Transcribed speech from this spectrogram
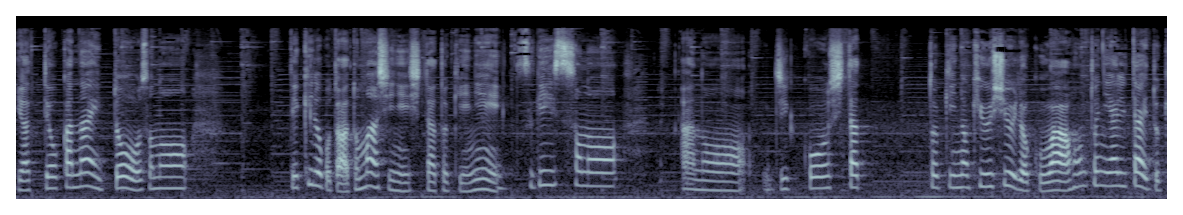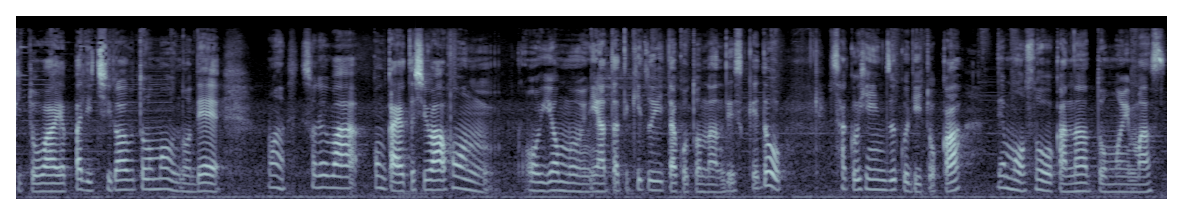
やっておかないとそのできることを後回しにした時に次そのあの実行した時の吸収力は本当にやりたい時とはやっぱり違うと思うのでまあ、それは今回私は本を読むにあたって気づいたことなんですけど作品作りとかでもそうかなと思います。や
